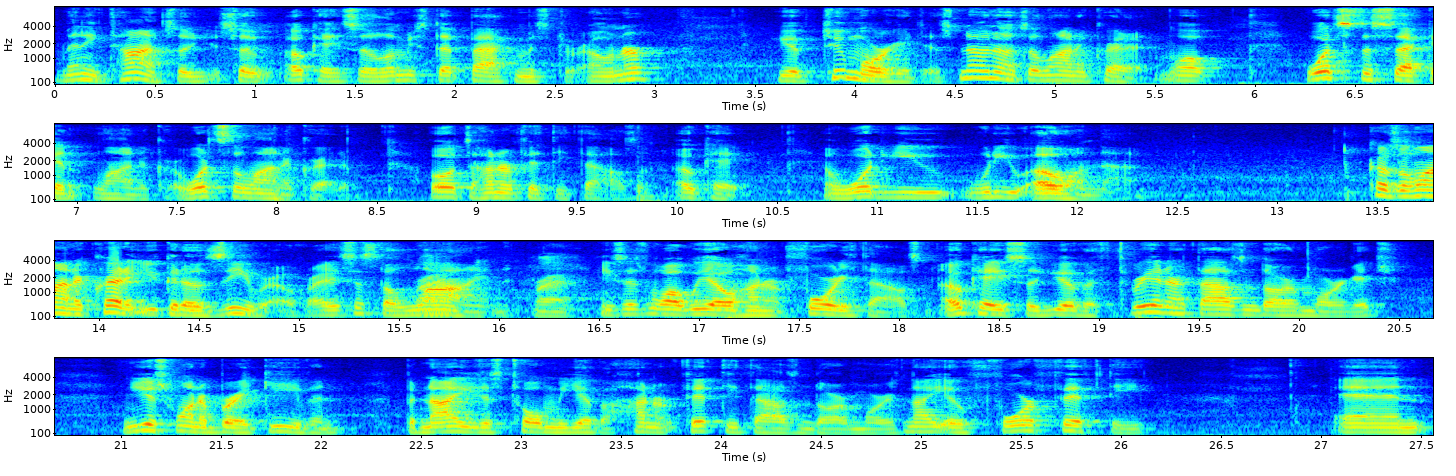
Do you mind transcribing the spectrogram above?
many times. So, so okay, so let me step back, Mr. Owner. You have two mortgages. No, no, it's a line of credit. Well, what's the second line of credit? What's the line of credit? Oh, it's 150,000. Okay, and what do you what do you owe on that? Because a line of credit, you could owe zero, right? It's just a line. right. He says, "Well, we owe one hundred forty thousand. Okay, so you have a three hundred thousand dollar mortgage, and you just want to break even. But now you just told me you have a hundred fifty thousand dollar mortgage. Now you owe four fifty, and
